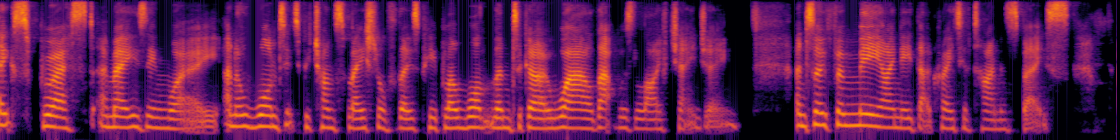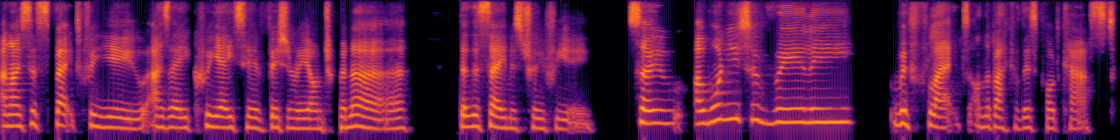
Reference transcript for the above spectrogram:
expressed amazing way and i want it to be transformational for those people. I want them to go wow that was life changing and so for me i need that creative time and space. And i suspect for you as a creative visionary entrepreneur that the same is true for you so i want you to really reflect on the back of this podcast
